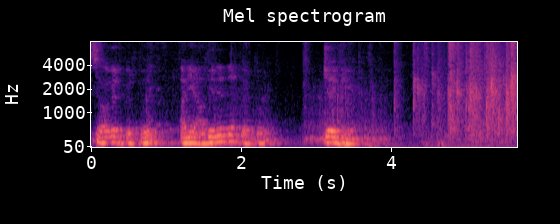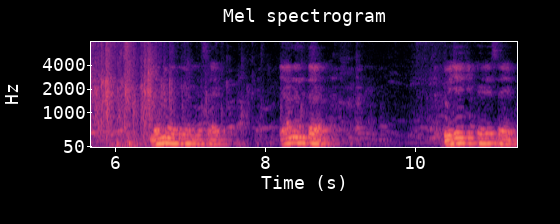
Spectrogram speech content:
स्वागत करतो आणि अभिनंदन करतो. जय भीम. धन्यवाद गर्जे साहेब. यानंतर विजयजी फेरे साहेब.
